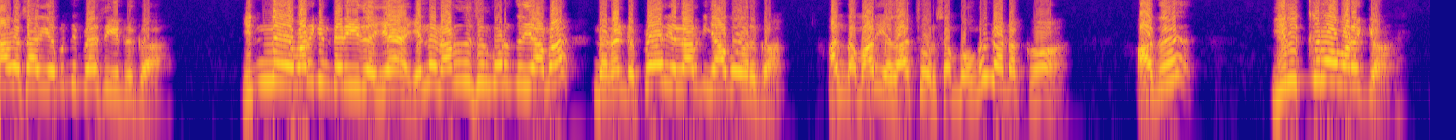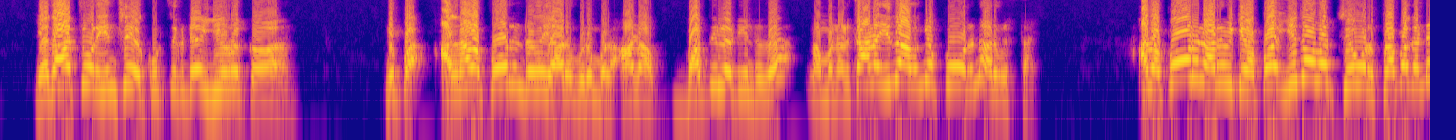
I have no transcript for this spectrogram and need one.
நாகசாரியை பத்தி பேசிக்கிட்டு இருக்கோம்? இன்னைய வரைக்கும் தெரியுது ஏன்? என்ன நடந்துச்சுன்னு கூட தெரியாம இந்த ரெண்டு பேர் எல்லாருக்கும் ஞாபகம் இருக்கும். அந்த மாதிரி ஏதாச்சும் ஒரு சம்பவங்கள் நடக்கும். அது இருக்கிற வரைக்கும் ஏதாச்சும் ஒரு இம்சையை கொடுத்துக்கிட்டே இருக்கும். இப்போ அதனால போருன்றது யாரும் விரும்பல. ஆனா பதிலடின்றத நம்ம நினைச்சோம். ஆனா இது அவங்க போருன்னு அறிவிச்சிட்டாங்க. அந்த போருன்னு அறிவிக்கிறப்போ இதை வச்சு ஒரு பிரபகண்ட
